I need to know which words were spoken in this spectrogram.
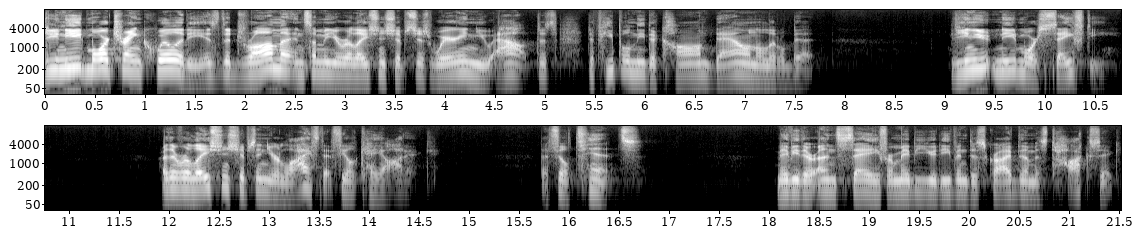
Do you need more tranquility? Is the drama in some of your relationships just wearing you out? Does, do people need to calm down a little bit? Do you need more safety? Are there relationships in your life that feel chaotic, that feel tense? Maybe they're unsafe, or maybe you'd even describe them as toxic.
